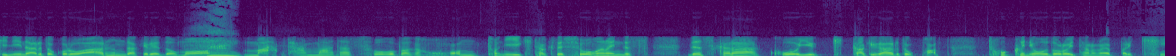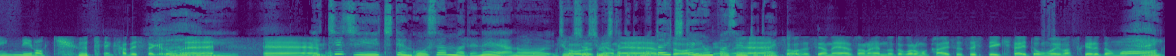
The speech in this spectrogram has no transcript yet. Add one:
気になるところはあるんだけれども、はい、まだまだ相場が本当に行きたくてしょうがないんです。ですから、こういうきっかけがあるとパッ特に驚いたのがやっぱり金利の急低下でしたけどね。はいえー、一時1.53までね、あの、上昇しましたけど、ね、また1.4%台と。そうですよね。その辺のところも解説していきたいと思いますけれども、はい、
